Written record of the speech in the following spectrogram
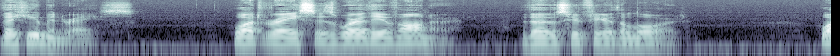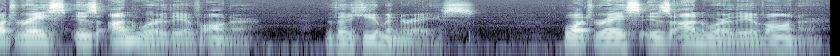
the human race. What race is worthy of honor? Those who fear the Lord. What race is unworthy of honor? The human race. What race is unworthy of honor?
